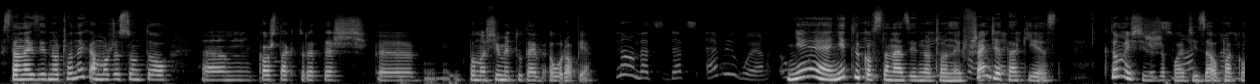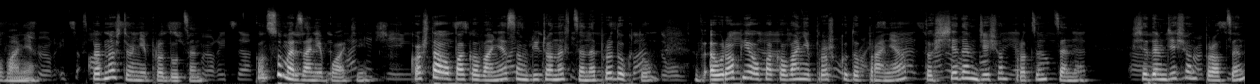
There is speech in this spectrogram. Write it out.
w Stanach Zjednoczonych, a może są to um, koszta, które też um, ponosimy tutaj w Europie? No, nie, nie tylko w Stanach Zjednoczonych, wszędzie tak jest. Kto myślisz, że płaci za opakowanie? Z pewnością nie producent. Konsumer za nie płaci. Koszta opakowania są wliczone w cenę produktu. W Europie opakowanie proszku do prania to 70% ceny. 70%.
